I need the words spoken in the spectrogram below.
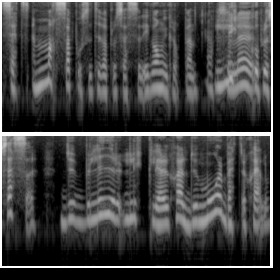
sätts en massa positiva processer igång i kroppen. Absolut. Lyckoprocesser. Du blir lyckligare själv, du mår bättre själv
